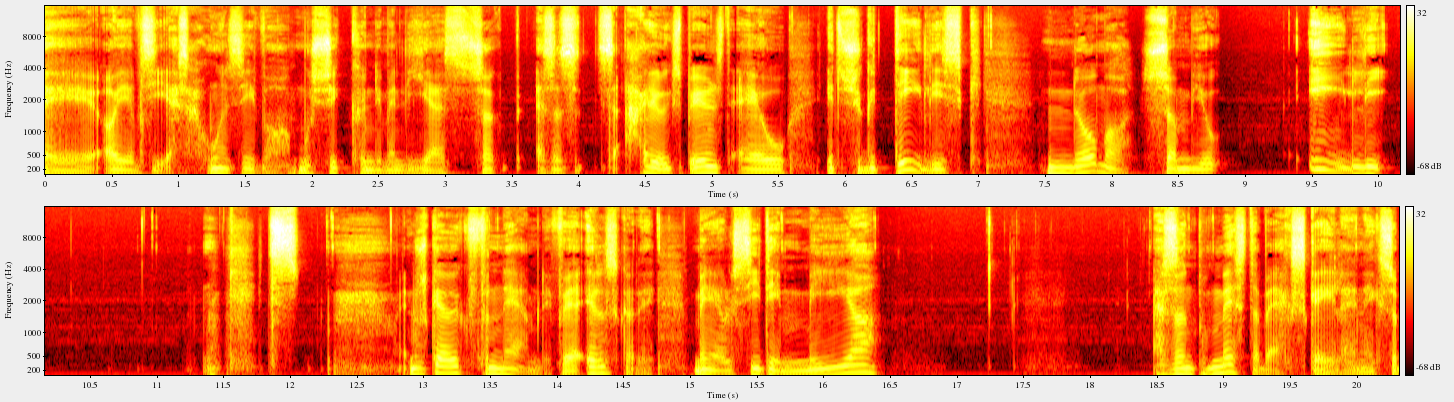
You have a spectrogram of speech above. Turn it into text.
Øh, og jeg vil sige, altså uanset hvor musikkyndig man lige er, så, altså, så, så Are Experienced er jo et psykedelisk nummer, som jo egentlig... Nu skal jeg jo ikke fornærme det, for jeg elsker det, men jeg vil sige, det er mere... Altså sådan på mesterværksskalaen, ikke? så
